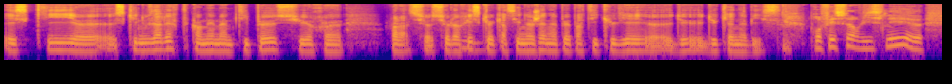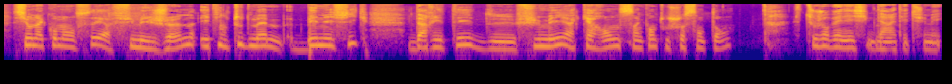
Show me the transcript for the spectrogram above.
et ce qui, euh, ce qui nous alerte quand même un petit peu sur euh, voilà, sur, sur, le risque carcinogène un peu particulier euh, du, du, cannabis. Professeur Visley, euh, si on a commencé à fumer jeune, est-il tout de même bénéfique d'arrêter de fumer à 40, 50 ou 60 ans? C'est toujours bénéfique mmh. d'arrêter de fumer,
